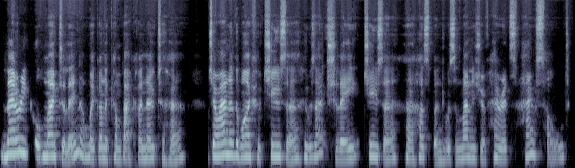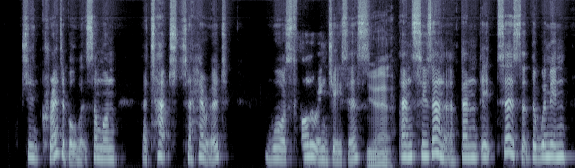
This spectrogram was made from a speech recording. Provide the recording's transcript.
Mary called Magdalene, and we're going to come back, I know, to her. Joanna, the wife of Chuza, who was actually Chuza, her husband, was a manager of Herod's household. Which is incredible that someone attached to Herod was following Jesus. Yeah. And Susanna. And it says that the women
